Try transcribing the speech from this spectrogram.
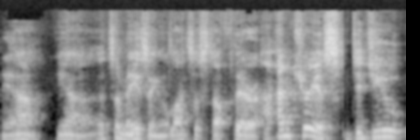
Yeah, yeah, that's amazing. Lots of stuff there. I'm curious, did you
